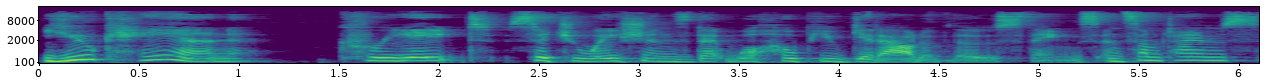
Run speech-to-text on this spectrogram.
you can create situations that will help you get out of those things. And sometimes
